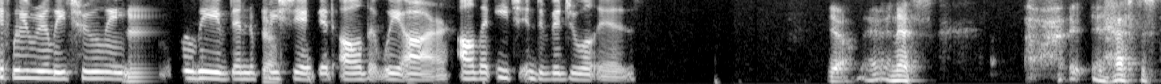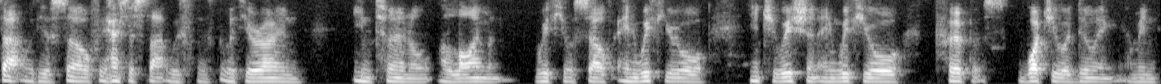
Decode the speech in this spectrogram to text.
if we really truly believed and appreciated yeah. all that we are, all that each individual is. Yeah, and that's it has to start with yourself. It has to start with with your own internal alignment with yourself and with your intuition and with your purpose, what you are doing. I mean,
